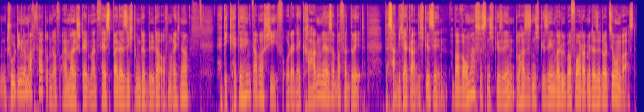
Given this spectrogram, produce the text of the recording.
ein Shooting gemacht hat und auf einmal stellt man fest bei der Sichtung der Bilder auf dem Rechner, die Kette hängt aber schief oder der Kragen, der ist aber verdreht. Das habe ich ja gar nicht gesehen. Aber warum hast du es nicht gesehen? Du hast es nicht gesehen, weil du überfordert mit der Situation warst.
